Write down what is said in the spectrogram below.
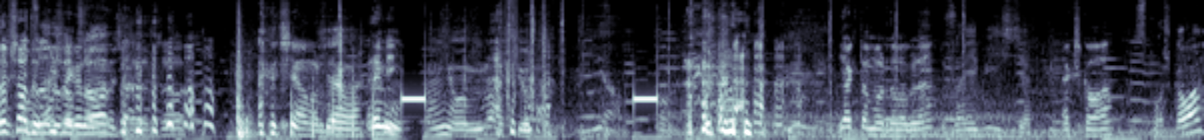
Do przodu, puść tego no. Siema mordo. Siema. Remi. Miło mi, Maksiu. Jak to mordo w ogóle? Zajebiście. Jak szkoła? Spo, szkoła?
